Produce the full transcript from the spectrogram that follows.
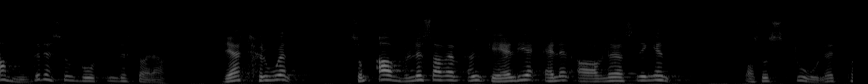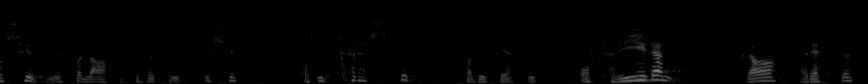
andre som boten består av, det er troen, som avles av evangeliet eller avløsningen og som stoler på syndenes forlatelse for Kristi skyld, og som trøster samvittigheten og frir den fra redselen.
